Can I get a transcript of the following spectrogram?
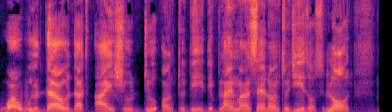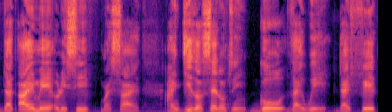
what wilt thou that I should do unto thee? The blind man said unto Jesus, Lord, that I may receive my sight. And Jesus said unto him, Go thy way, thy faith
